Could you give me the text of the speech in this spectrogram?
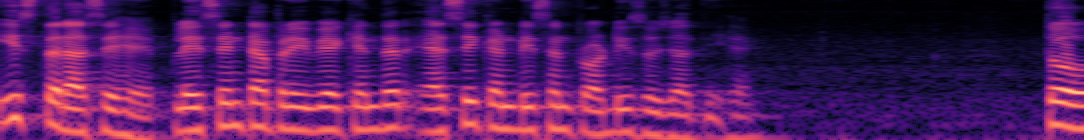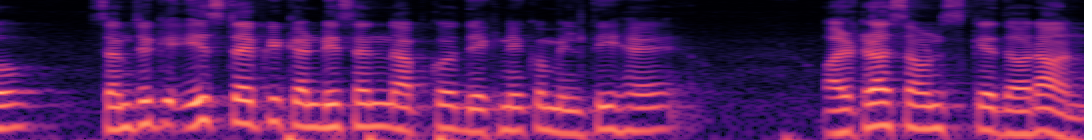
इस तरह से है प्लेसेंटा प्रेविया के अंदर ऐसी कंडीशन प्रोड्यूस हो जाती है। तो समझो कि इस टाइप की कंडीशन आपको देखने को मिलती है अल्ट्रासाउंड्स के दौरान।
